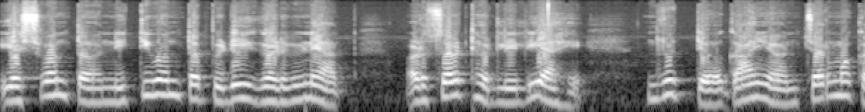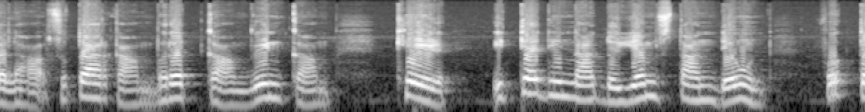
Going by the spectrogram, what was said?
यशवंत नीतिवंत पिढी घडविण्यात अडसर ठरलेली आहे. नृत्य गायन चर्मकला सुतारकाम भरतकाम विणकाम खेळ इत्यादींना दुय्यम स्थान देऊन फक्त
